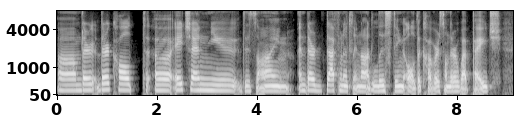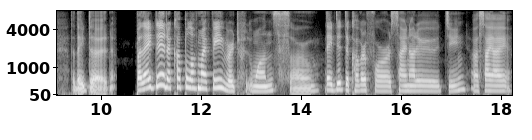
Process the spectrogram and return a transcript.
um they're they're called uh hnu design and they're definitely not listing all the covers on their webpage that they did but I did a couple of my favorite ones. So they did the cover for Shinai Naru Gene, uh, Sai.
